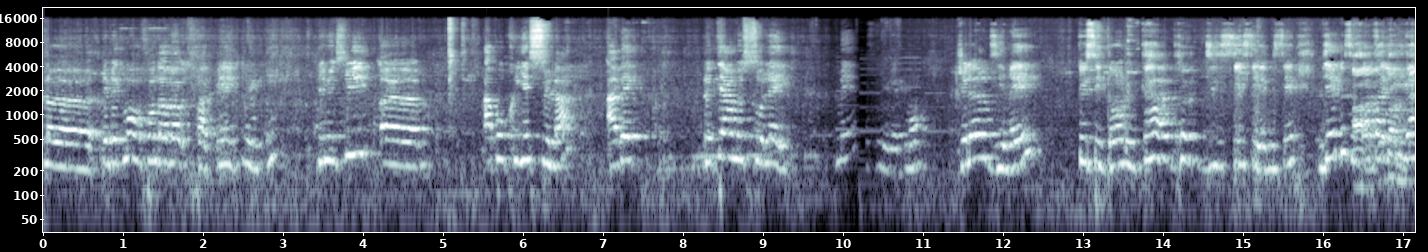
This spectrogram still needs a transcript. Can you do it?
le, les vêtements enfants doivent frapper et tout et tout, je me suis euh, approprié cela avec le terme soleil. Mais je leur dirais que c'est dans le cadre du CCMC, bien que ce ne ah, soit pas légal.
